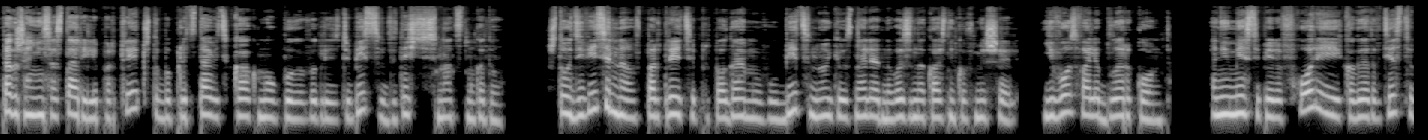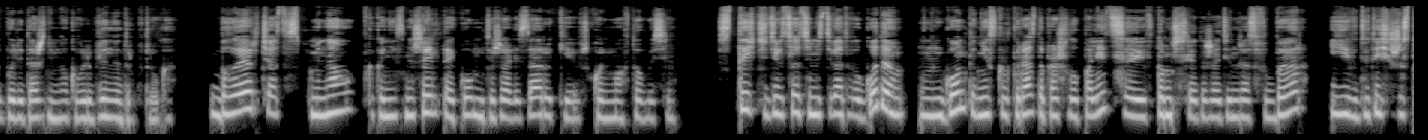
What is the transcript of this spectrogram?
Также они состарили портрет, чтобы представить, как мог бы выглядеть убийца в 2017 году. Что удивительно, в портрете предполагаемого убийцы многие узнали одного из одноклассников Мишель. Его звали Блэр Конт. Они вместе пели в хоре и когда-то в детстве были даже немного влюблены друг в друга. Блэр часто вспоминал, как они с Мишель тайком держали за руки в школьном автобусе. С 1979 года Гонта несколько раз допрашивал полиции, в том числе даже один раз ФБР, и в 2006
